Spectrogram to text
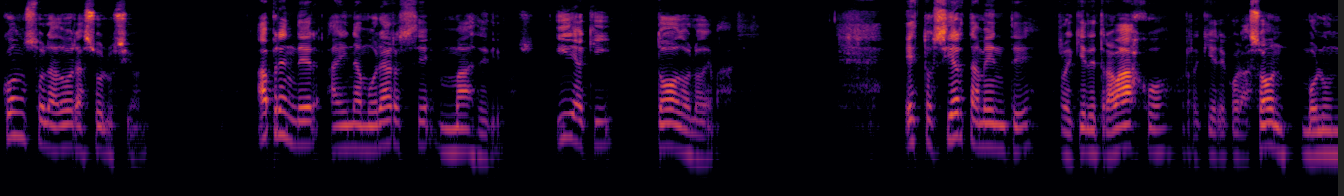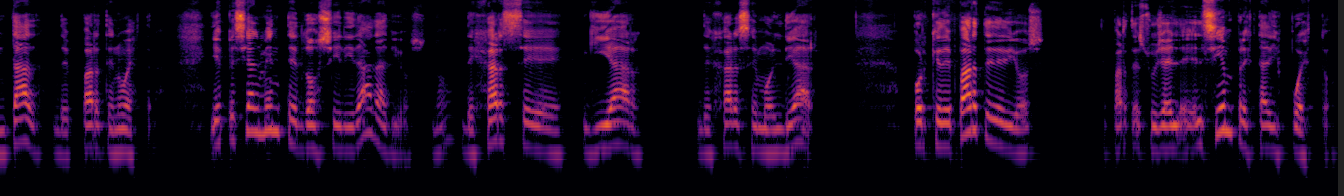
consoladora solución. Aprender a enamorarse más de Dios. Y de aquí todo lo demás. Esto ciertamente requiere trabajo, requiere corazón, voluntad de parte nuestra y especialmente docilidad a Dios, ¿no? dejarse guiar, dejarse moldear, porque de parte de Dios, de parte suya, Él, siempre está dispuesto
